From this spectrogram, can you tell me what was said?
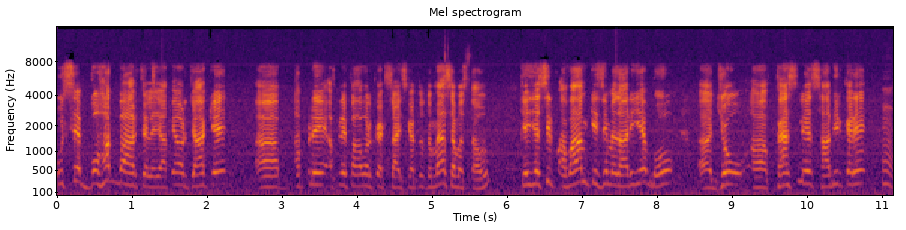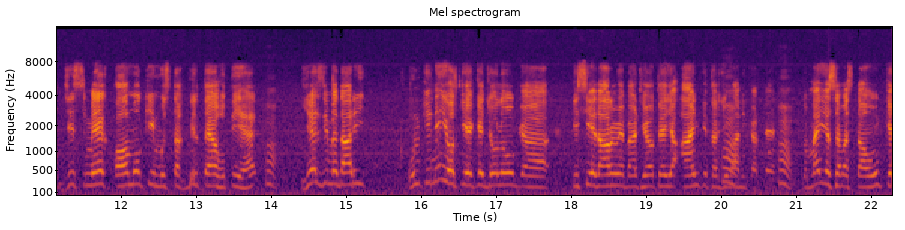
उससे बहुत बाहर चले जाते हैं और जाके आ, अपने अपने पावर को एक्सरसाइज करते हैं। तो मैं समझता हूँ कि ये सिर्फ़ आवाम की ज़िम्मेदारी है वो जो फैसले सादिर करे हम्म। जिसमें कौमों की मुस्तबिल तय होती है हम्म। ये ज़िम्मेदारी उनकी नहीं होती है कि जो लोग किसी इदारों में बैठे होते हैं या आइन की तर्जुमानी हम्म। करते हैं तो मैं ये समझता हूँ कि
